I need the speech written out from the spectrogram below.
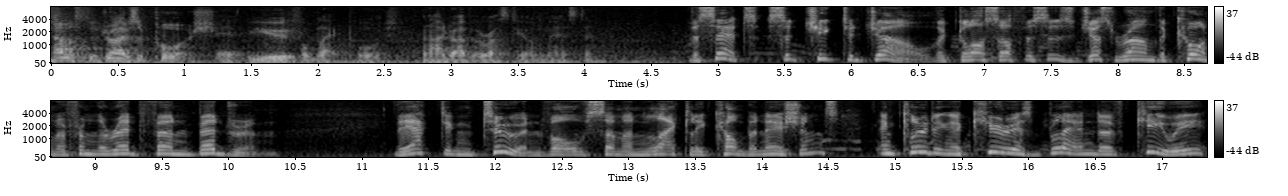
Alistair drives a Porsche. A beautiful black Porsche, and I drive a rusty old Mazda. The sets sit cheek to jowl, the gloss offices just round the corner from the Redfern bedroom. The acting too involves some unlikely combinations, including a curious blend of Kiwi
